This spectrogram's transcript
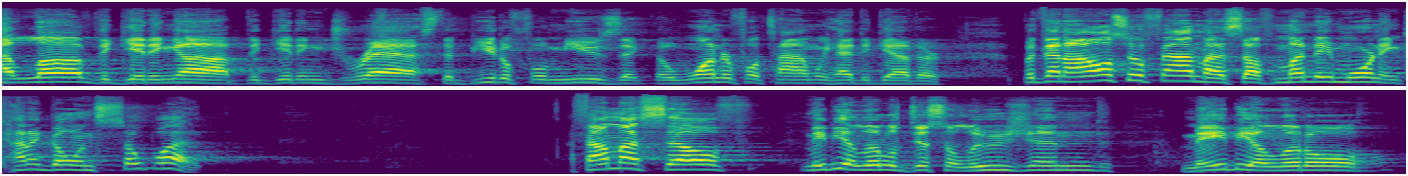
I loved the getting up, the getting dressed, the beautiful music, the wonderful time we had together. But then I also found myself Monday morning kind of going, so what? I found myself maybe a little disillusioned, maybe a little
